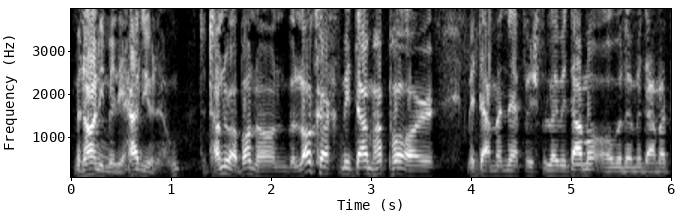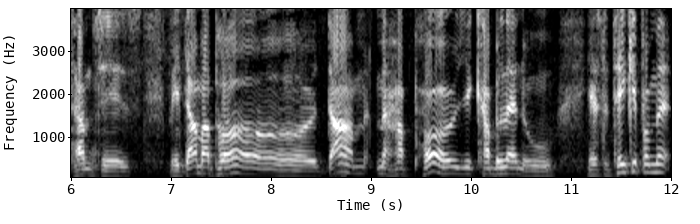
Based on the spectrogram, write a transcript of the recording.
Menani Mili, how do you know? The Tanu Rabbanon, V'lokach midam hapor, midam ha-nefesh, v'lo midam v'lo midam ha-tamtzis, midam hapor, dam mehapor yikablenu. He has to take it from there.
